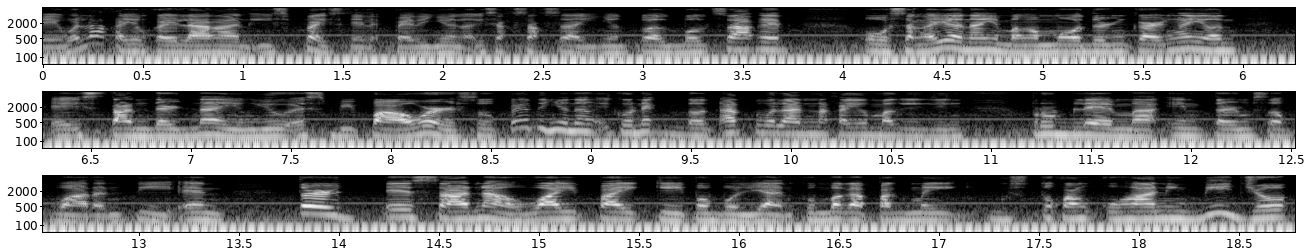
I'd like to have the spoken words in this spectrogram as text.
eh wala kayong kailangan i-splice. Pwede nyo lang isaksak sa inyong 12 volt socket. O sa ngayon, ha, yung mga modern car ngayon, eh standard na yung USB power. So, pwede nyo nang i-connect doon at wala na kayong magiging problema in terms of warranty. And third is sana Wi-Fi capable yan. Kumbaga, pag may gusto kang kuhaning video,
